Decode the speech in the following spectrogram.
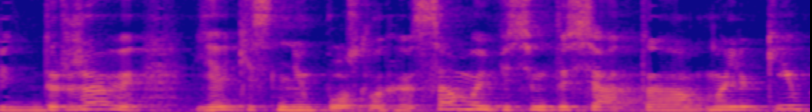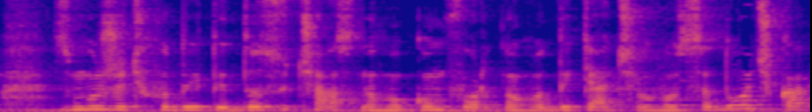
від держави якісні послуги. Саме 80 малюків зможуть ходити до сучасного комфортного дитячого садочка.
